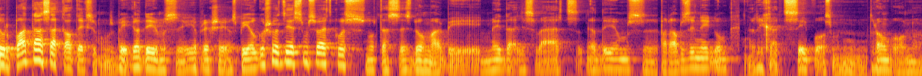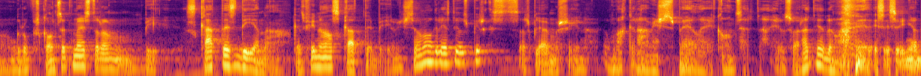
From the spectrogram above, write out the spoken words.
turpat tā sakal, teiksim, mums bija gadījums iepriekšējos pieaugušo dziesmu svētkos. Nu, tas, es domāju, bija medaļas vērts gadījums par apzinīgumu. Rihards Sīpols, trombonu grupas koncertmeistaram, bija skates dienā, kad fināla skate bija. Viņš jau nogriezīs divus pirkstus ar pļauju mašīnu. Un vakarā viņš spēlēja koncertā. Jūs varat iedomāties, es, viņam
